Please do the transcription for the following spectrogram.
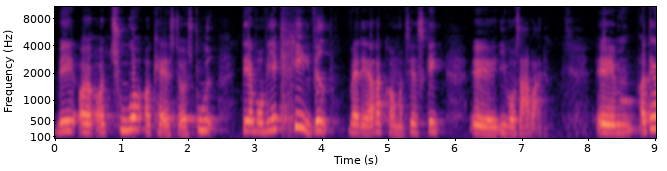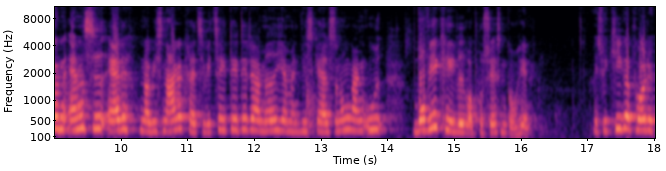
Ved at, at ture og kaste os ud, der hvor vi ikke helt ved, hvad det er, der kommer til at ske øh, i vores arbejde. Øhm, og det er jo den anden side af det, når vi snakker kreativitet, det er det der med, jamen vi skal altså nogle gange ud, hvor vi ikke helt ved, hvor processen går hen. Hvis vi kigger på det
